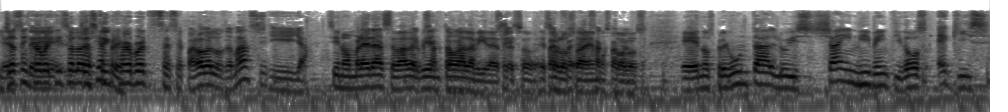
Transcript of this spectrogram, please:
Y Justin Herbert hizo lo de Justin siempre. Herbert se separó de los demás y ya. Sin hombrera se va a ver bien toda la vida, Sí, eso, eso lo sabemos todos. Eh, nos pregunta Luis Shiny 22X,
